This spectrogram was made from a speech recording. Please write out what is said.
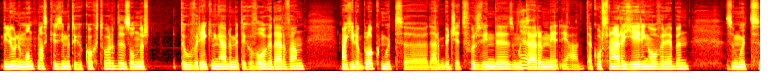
miljoenen mondmaskers die moeten gekocht worden zonder te hoeven rekening houden met de gevolgen daarvan. Magie de Blok moet uh, daar een budget voor vinden. Ze moet ja. daar een, ja, het akkoord van haar regering over hebben. Ze moet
